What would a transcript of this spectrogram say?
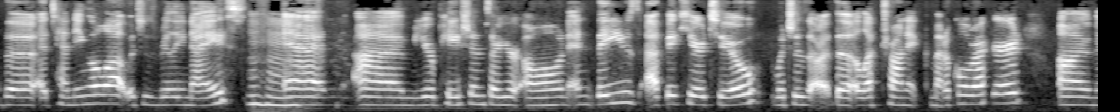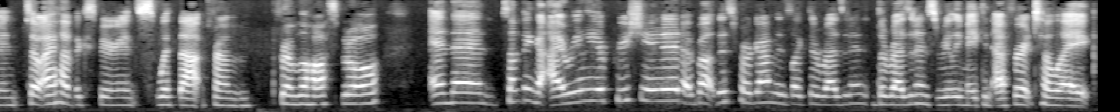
the attending a lot, which is really nice Mm-hmm. and um, your patients are your own. And they use Epic here too, which is uh, the electronic medical record. Um, and so I have experience with that from from the hospital. And then something that I really appreciated about this program is like the resident the residents really make an effort to like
